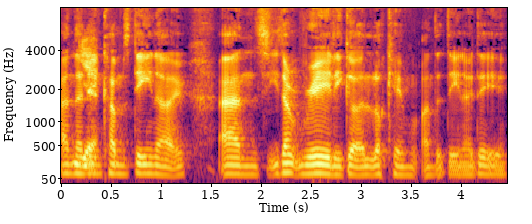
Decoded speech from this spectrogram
and then Yeah. in comes Dino, and you don't really go looking under Dino, do you?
